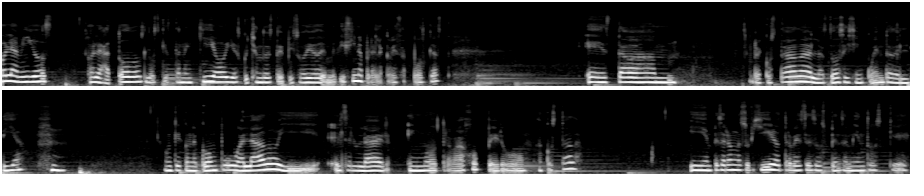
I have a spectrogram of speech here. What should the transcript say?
Hola amigos, hola a todos los que están aquí hoy escuchando este episodio de Medicina para la Cabeza podcast. Estaba mm, recostada a las 12 y 50 del día, aunque con la compu al lado y el celular en modo trabajo, pero acostada. Y empezaron a surgir otra vez esos pensamientos que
